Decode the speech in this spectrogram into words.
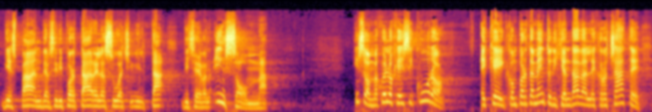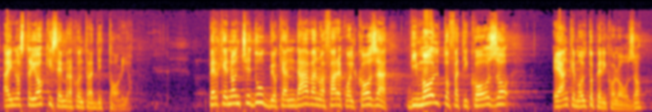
di espandersi, di portare la sua civiltà, dicevano. Insomma, Insomma, quello che è sicuro è che il comportamento di chi andava alle crociate ai nostri occhi sembra contraddittorio, perché non c'è dubbio che andavano a fare qualcosa di molto faticoso e anche molto pericoloso.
